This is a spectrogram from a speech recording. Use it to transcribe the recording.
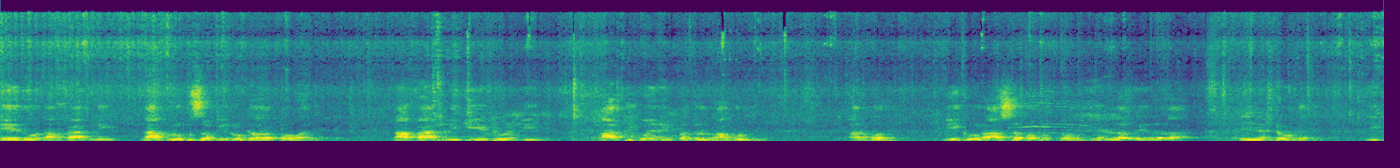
నేను నా ఫ్యామిలీ నా గ్రూప్ సభ్యులు డెవలప్ అవ్వాలి. నా ఫ్యామిలీకి ఎటువంటి ఆర్థికమైన ఇబ్బందులు రాకూడదు. అనుకోవాలి మీకు రాష్ట్ర ప్రభుత్వం ఎల్ల వేళలా మీ వెంట ఉండదు. మీకు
